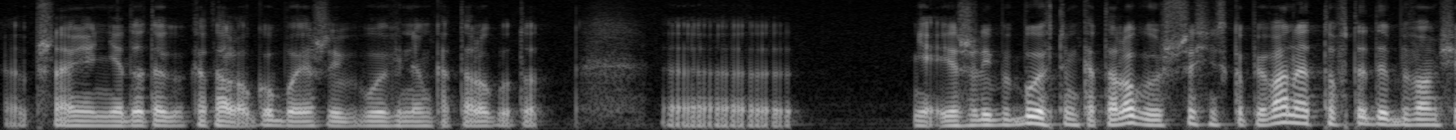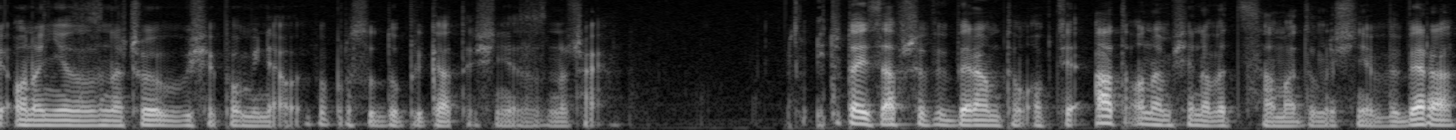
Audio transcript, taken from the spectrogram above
e, przynajmniej nie do tego katalogu, bo jeżeli by były w innym katalogu, to nie, jeżeli by były w tym katalogu już wcześniej skopiowane, to wtedy by Wam się one nie zaznaczyły, by się pominęły. Po prostu duplikaty się nie zaznaczają. I tutaj zawsze wybieram tą opcję add, ona mi się nawet sama domyślnie wybiera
